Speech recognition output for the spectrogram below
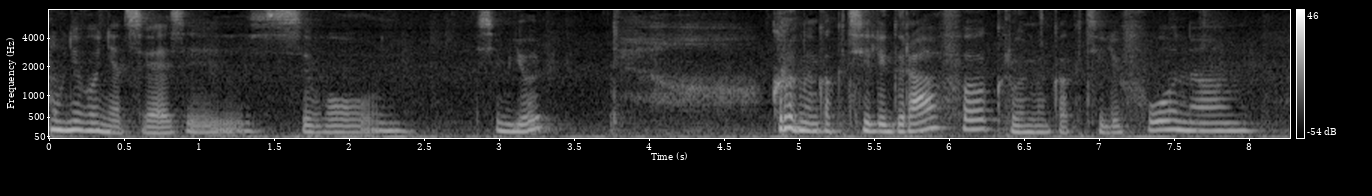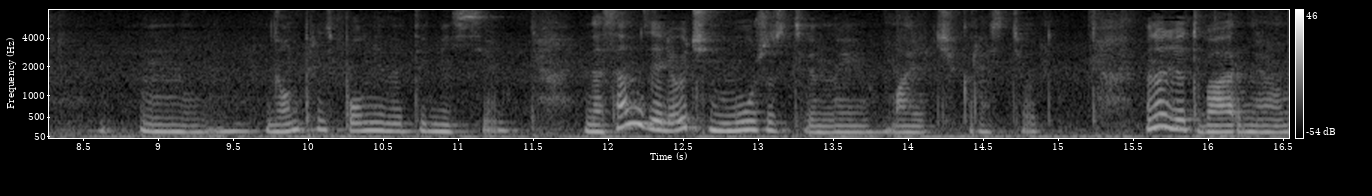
У него нет связи с его семьей, кроме как телеграфа, кроме как телефона. Но он преисполнен этой миссией. На самом деле очень мужественный мальчик растет. Он идет в армию,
